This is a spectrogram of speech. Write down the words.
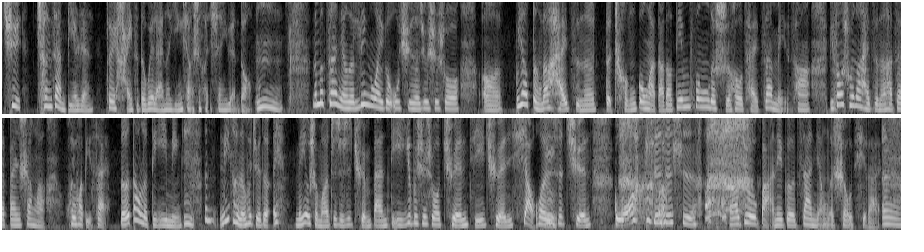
去称赞别人，对孩子的未来呢影响是很深远的。嗯，那么赞扬的另外一个误区呢，就是说，呃，不要等到孩子呢的成功啊达到巅峰的时候才赞美他。比方说呢，孩子呢他在班上啊绘画比赛得到了第一名，嗯，那你可能会觉得，哎，没有什么，这只是全班第一，又不是说全级全校或者是全国，是 是是，然后就把那个赞扬的收起来。嗯。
